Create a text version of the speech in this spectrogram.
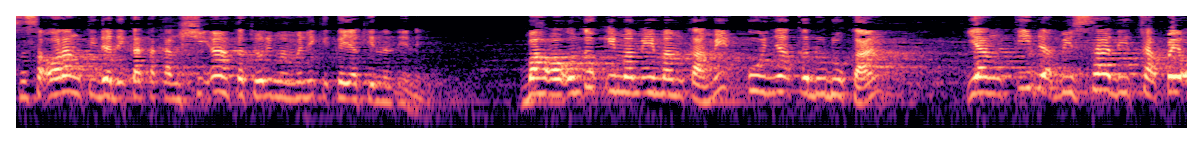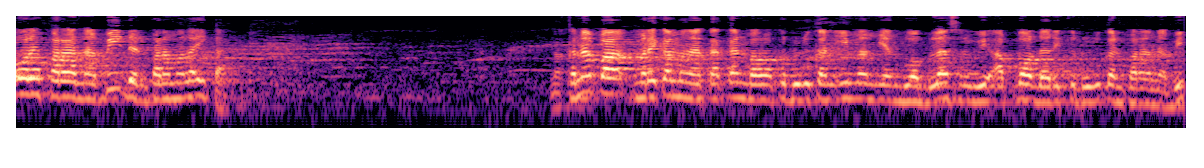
seseorang tidak dikatakan Syiah kecuali memiliki keyakinan ini. Bahwa untuk imam-imam kami punya kedudukan yang tidak bisa dicapai oleh para nabi dan para malaikat. Nah, kenapa mereka mengatakan bahwa kedudukan imam yang 12 lebih abdul dari kedudukan para nabi?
